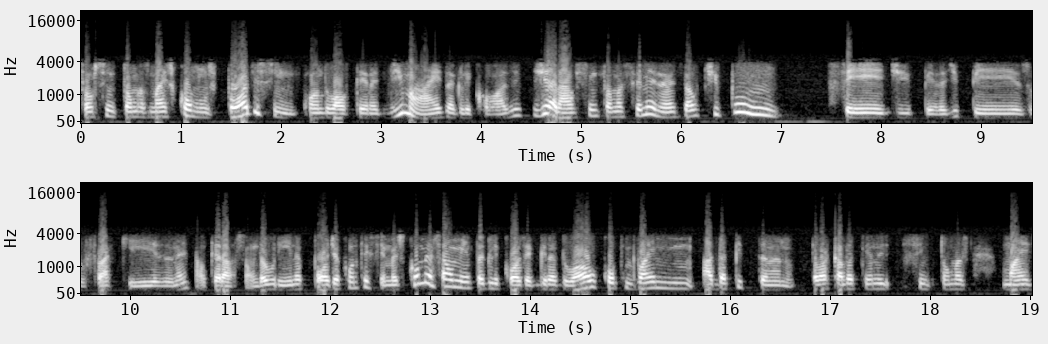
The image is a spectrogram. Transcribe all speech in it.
São sintomas mais comuns. Pode sim, quando altera demais a glicose, gerar sintomas semelhantes ao tipo 1, sede, perda de peso, fraqueza, né? Alteração da urina pode acontecer, mas como esse aumento da glicose é gradual, o corpo vai adaptando, então acaba tendo sintomas mais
